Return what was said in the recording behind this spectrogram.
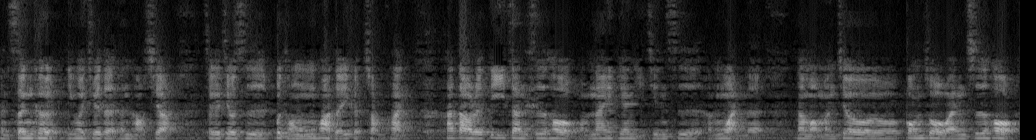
很深刻，因为觉得很好笑。这个就是不同文化的一个转换。他到了第一站之后，我们那一天已经是很晚了。那么我们就工作完之后，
